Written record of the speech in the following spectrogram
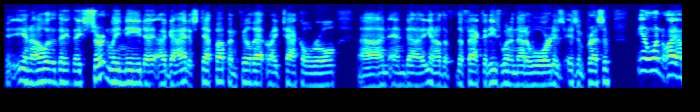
you know, they, they certainly need a, a guy to step up and fill that right tackle role. Uh, and, and uh, you know, the, the fact that he's winning that award is, is impressive. You know, one, I,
